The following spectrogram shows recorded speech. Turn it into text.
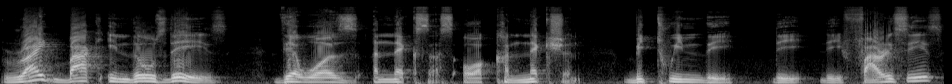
right back in those days, there was a nexus or connection between the, the, the Pharisees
